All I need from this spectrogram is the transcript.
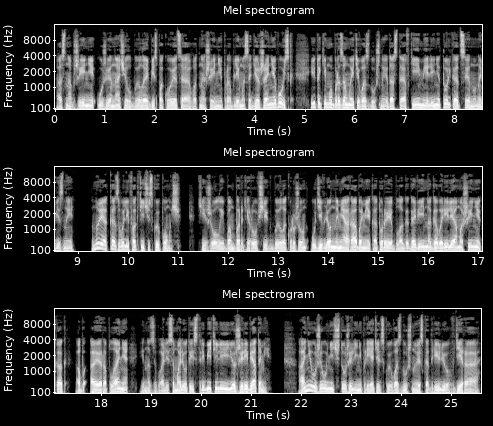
о снабжении, уже начал было беспокоиться в отношении проблемы содержания войск, и таким образом эти воздушные доставки имели не только цену новизны, но и оказывали фактическую помощь. Тяжелый бомбардировщик был окружен удивленными арабами, которые благоговейно говорили о машине как об аэроплане и называли самолеты-истребители ее жеребятами. Они уже уничтожили неприятельскую воздушную эскадрилью в Дира,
